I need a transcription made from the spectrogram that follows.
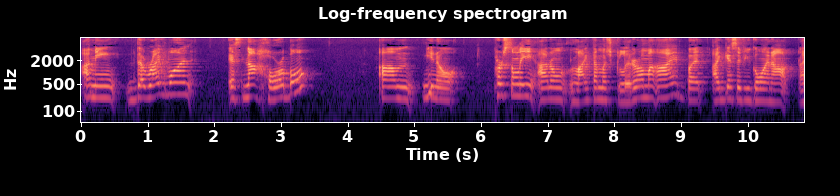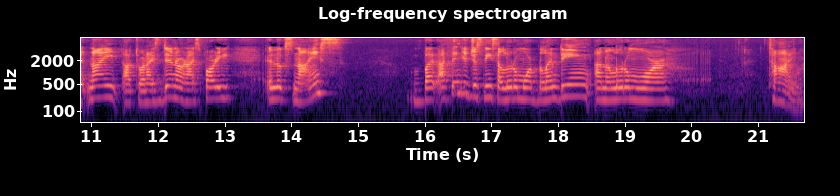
I mean the right one is not horrible. Um, you know Personally, I don't like that much glitter on my eye, but I guess if you're going out at night, out to a nice dinner, a nice party, it looks nice. But I think it just needs a little more blending and a little more time.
